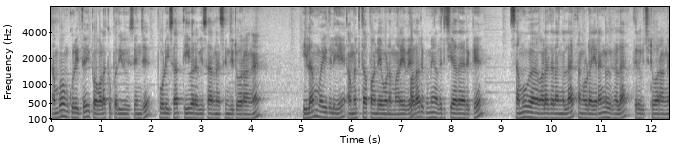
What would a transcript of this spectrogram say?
சம்பவம் குறித்து இப்போ வழக்கு பதிவு செஞ்சு போலீஸார் தீவிர விசாரணை செஞ்சுட்டு வராங்க. இளம் வயதிலேயே அமிர்தா பாண்டேவோட மறைவு பலருக்குமே அதிர்ச்சியாக தான் இருக்குது சமூக வலைதளங்களில் தங்களோட இரங்கல்களை தெரிவிச்சிட்டு வராங்க.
